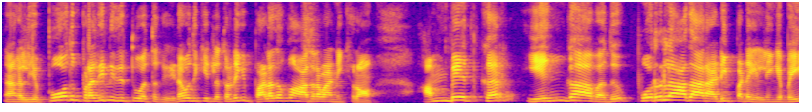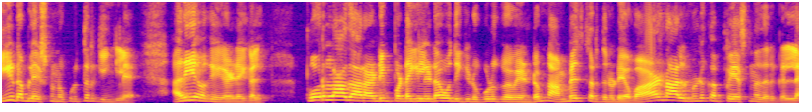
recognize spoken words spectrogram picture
நாங்கள் எப்போதும் பிரதிநிதித்துவத்துக்கு இடஒதுக்கீட்டில் தொடங்கி பலதுக்கும் ஆதரவாக நிற்கிறோம் அம்பேத்கர் எங்காவது பொருளாதார அடிப்படையில் நீங்கள் இப்போ இடபிள்யூஎஸ் ஒன்று கொடுத்துருக்கீங்களே அரிய வகை ஏழைகள் பொருளாதார அடிப்படையில் இடஒதுக்கீடு கொடுக்க வேண்டும்னு அம்பேத்கர் தன்னுடைய வாழ்நாள் முழுக்க பேசினது இருக்குல்ல.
